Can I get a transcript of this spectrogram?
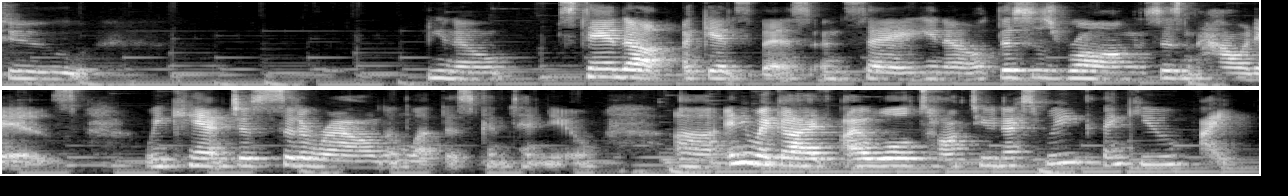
to, you know, stand up against this and say, you know, this is wrong, this isn't how it is. We can't just sit around and let this continue. Uh, anyway, guys, I will talk to you next week. Thank you. Bye.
